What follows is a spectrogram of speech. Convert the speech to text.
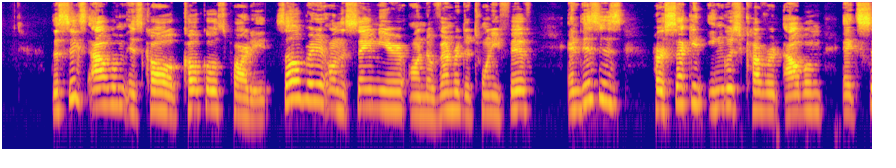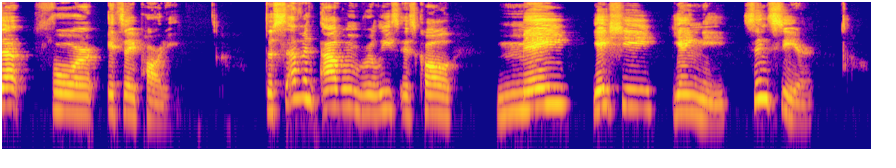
The sixth album is called Coco's Party, celebrated on the same year on November the 25th, and this is her second English covered album except for It's a Party. The seventh album release is called Mei Yeshi Yangni, Sincere,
